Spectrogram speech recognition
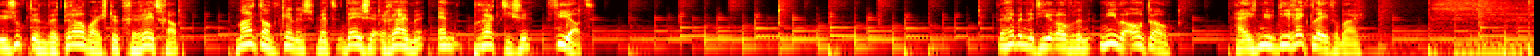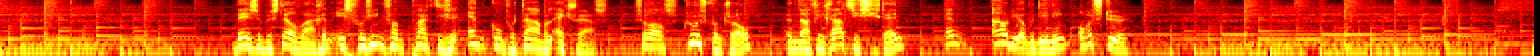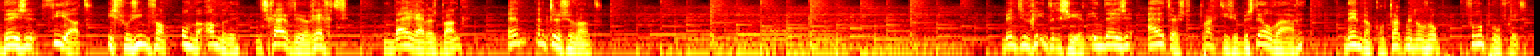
U zoekt een betrouwbaar stuk gereedschap? Maak dan kennis met deze ruime en praktische Fiat. We hebben het hier over een nieuwe auto. Hij is nu direct leverbaar. Deze bestelwagen is voorzien van praktische en comfortabele extra's, zoals cruise control, een navigatiesysteem en audiobediening op het stuur. Deze Fiat is voorzien van onder andere een schuifdeur rechts, een bijrijdersbank en een tussenwand. Bent u geïnteresseerd in deze uiterst praktische bestelwagen? Neem dan contact met ons op voor een proefrit.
